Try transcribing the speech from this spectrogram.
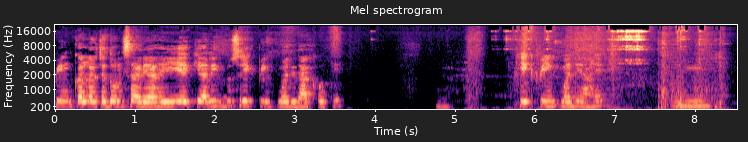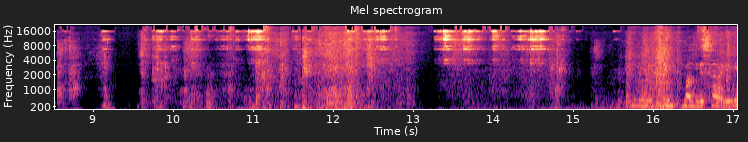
पिंक कलरच्या दोन साड्या आहे ही एक आणि दुसरी एक पिंकमध्ये दाखवते. एक पिंकमध्ये आहे. पिंकमधली साडी.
